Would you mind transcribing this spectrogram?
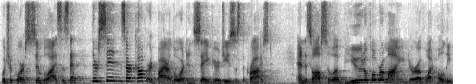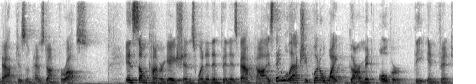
which of course symbolizes that their sins are covered by our Lord and Savior Jesus the Christ. And it's also a beautiful reminder of what holy baptism has done for us. In some congregations, when an infant is baptized, they will actually put a white garment over the infant,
